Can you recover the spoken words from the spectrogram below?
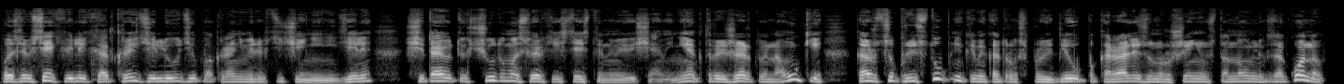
После всех великих открытий люди, по крайней мере в течение недели, считают их чудом и сверхъестественными вещами. Некоторые жертвы науки кажутся преступниками, которых справедливо покарали за нарушение установленных законов.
